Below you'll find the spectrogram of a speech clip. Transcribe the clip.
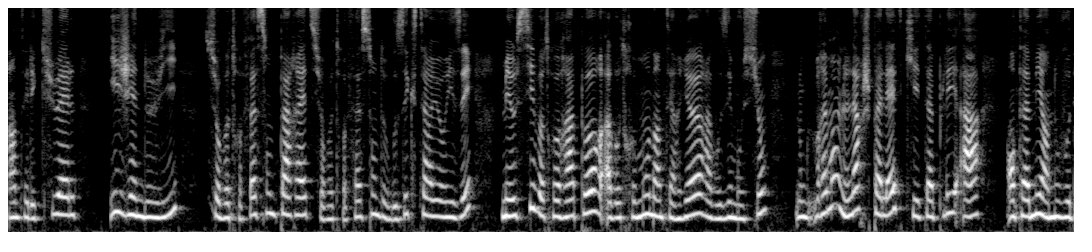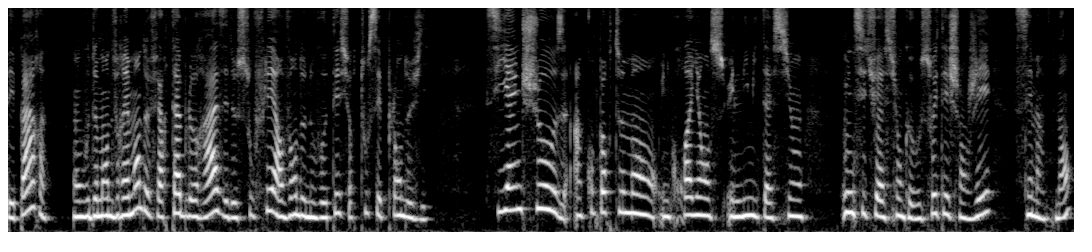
intellectuelle, hygiène de vie, sur votre façon de paraître, sur votre façon de vous extérioriser, mais aussi votre rapport à votre monde intérieur, à vos émotions. Donc vraiment une large palette qui est appelée à entamer un nouveau départ. On vous demande vraiment de faire table rase et de souffler un vent de nouveauté sur tous ces plans de vie. S'il y a une chose, un comportement, une croyance, une limitation, une situation que vous souhaitez changer, c'est maintenant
